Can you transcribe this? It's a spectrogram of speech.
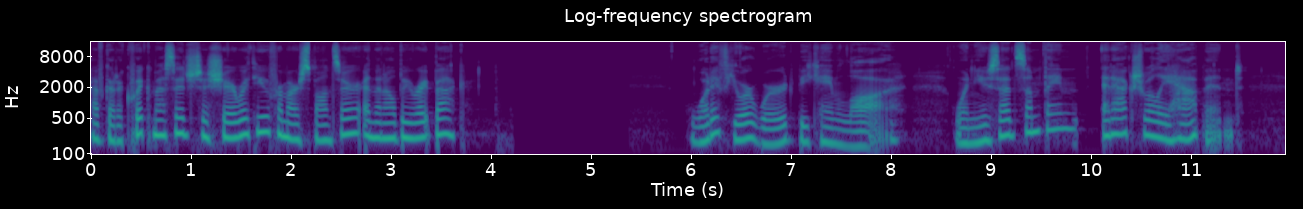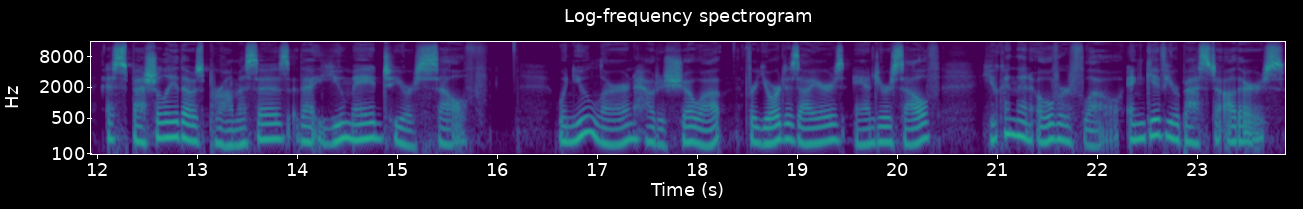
I've got a quick message to share with you from our sponsor, and then I'll be right back. What if your word became law? When you said something, it actually happened, especially those promises that you made to yourself. When you learn how to show up for your desires and yourself, you can then overflow and give your best to others.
